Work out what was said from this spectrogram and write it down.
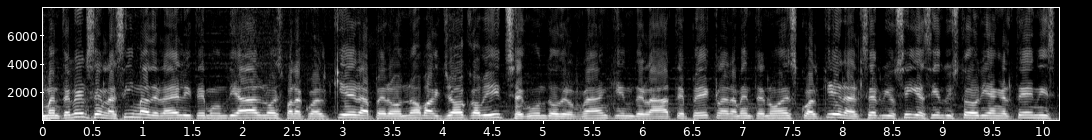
Y mantenerse en la cima de la élite mundial no es para cualquiera, pero Novak Djokovic, segundo del ranking de la ATP, claramente no es cualquiera. El serbio sigue haciendo historia en el tenis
